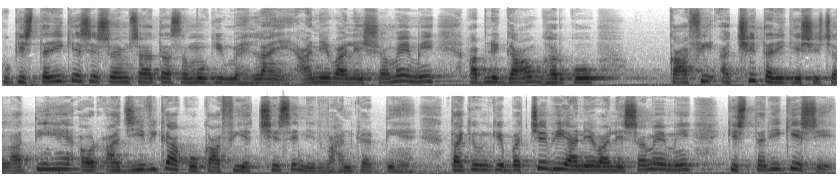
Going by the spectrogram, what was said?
को किस तरीके से स्वयं सहायता समूह की महिलाएँ आने वाले समय में अपने गाँव घर को काफ़ी अच्छे तरीके से चलाती हैं और आजीविका को काफ़ी अच्छे से निर्वहन करती हैं, ताकि उनके बच्चे भी आने वाले समय में किस तरीके से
